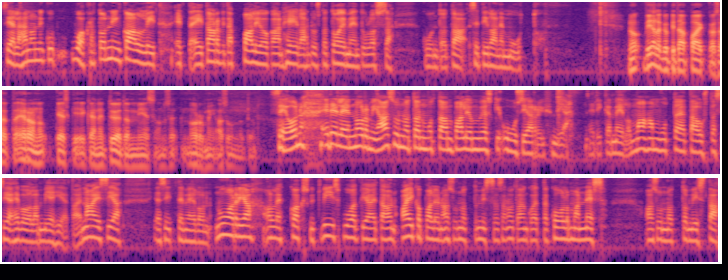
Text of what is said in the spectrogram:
siellähän on niin kuin, vuokrat on niin kalliit, että ei tarvita paljonkaan heilahdusta toimeentulossa, kun tota, se tilanne muuttuu. No vieläkö pitää paikkansa, että eronnut keski-ikäinen työtön mies on se normiasunnoton? Se on edelleen normiasunnoton, mutta on paljon myöskin uusia ryhmiä. Eli meillä on maahanmuuttajataustaisia, he voi olla miehiä tai naisia. Ja sitten meillä on nuoria, alle 25-vuotiaita on aika paljon asunnottomissa, sanotaanko, että kolmannes asunnottomista.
